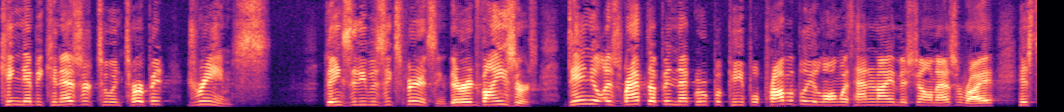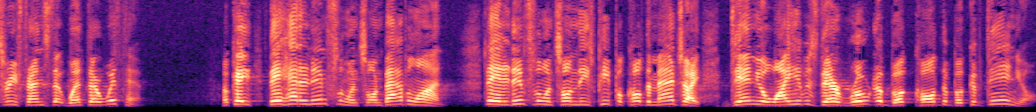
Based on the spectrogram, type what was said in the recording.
King Nebuchadnezzar to interpret dreams things that he was experiencing, their advisors. Daniel is wrapped up in that group of people, probably along with Hananiah, Mishael, and Azariah, his three friends that went there with him. Okay, they had an influence on Babylon. They had an influence on these people called the Magi. Daniel, while he was there, wrote a book called the Book of Daniel.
